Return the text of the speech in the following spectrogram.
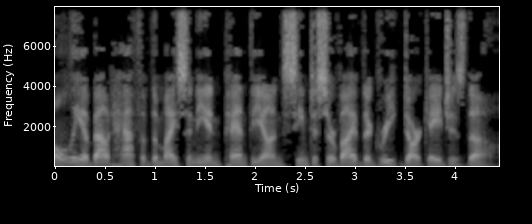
Only about half of the Mycenaean pantheon seem to survive the Greek Dark Ages though.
